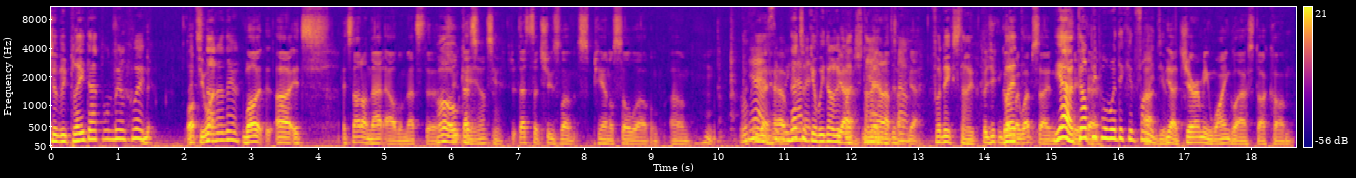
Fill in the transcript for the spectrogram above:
Should we play that one real quick? Well, It's if you not want, on there? Well, uh, it's it's not on that album. That's the Oh, okay, that's, okay. that's the Choose Love piano solo album. Um, hmm. Okay. Yeah, I I have- That's have okay. it. We don't have Yeah, much time. yeah, enough to- time, yeah. For next time. But you can go to my website and yeah, see it tell there. people where they can find Uh, you. Yeah, jeremyweinglass.com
